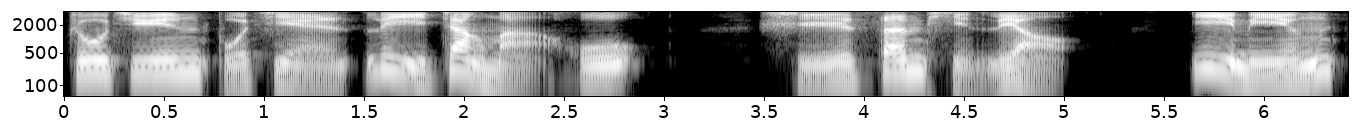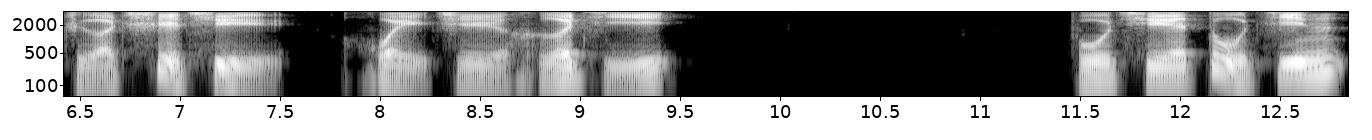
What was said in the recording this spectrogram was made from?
诸君不见立仗马乎？食三品料，一名折斥去。”悔之何及？补缺杜金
